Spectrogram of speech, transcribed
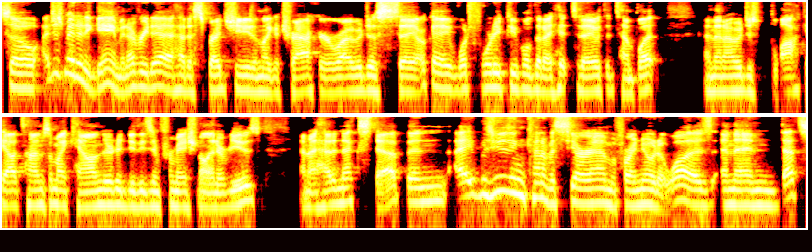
So I just made it a game. And every day I had a spreadsheet and like a tracker where I would just say, okay, what 40 people did I hit today with the template? And then I would just block out times on my calendar to do these informational interviews. And I had a next step. And I was using kind of a CRM before I knew what it was. And then that's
